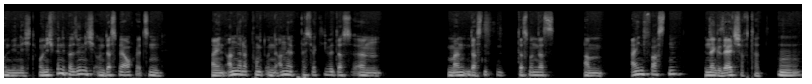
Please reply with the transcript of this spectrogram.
und wie nicht. Und ich finde persönlich, und das wäre auch jetzt ein, ein anderer Punkt und eine andere Perspektive, dass ähm, man das, dass man das am einfachsten in der Gesellschaft hat. Hm.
